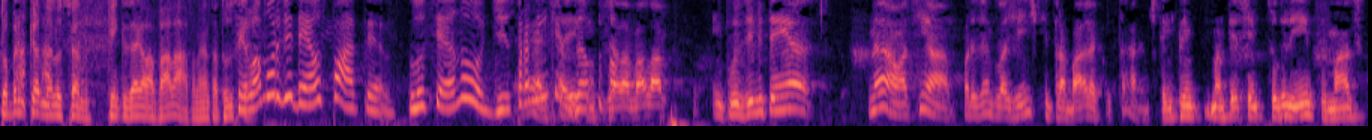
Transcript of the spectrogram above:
Tô brincando, né, Luciano? Quem quiser lavar, lava, né? Tá tudo Pelo certo. amor de Deus, Potter. Luciano, diz pra É, mim isso que aí, não. quem quiser só- lavar, lava. Inclusive tem a... Não, assim, ó, por exemplo, a gente que trabalha, cara, a gente tem que manter sempre tudo limpo, mas,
